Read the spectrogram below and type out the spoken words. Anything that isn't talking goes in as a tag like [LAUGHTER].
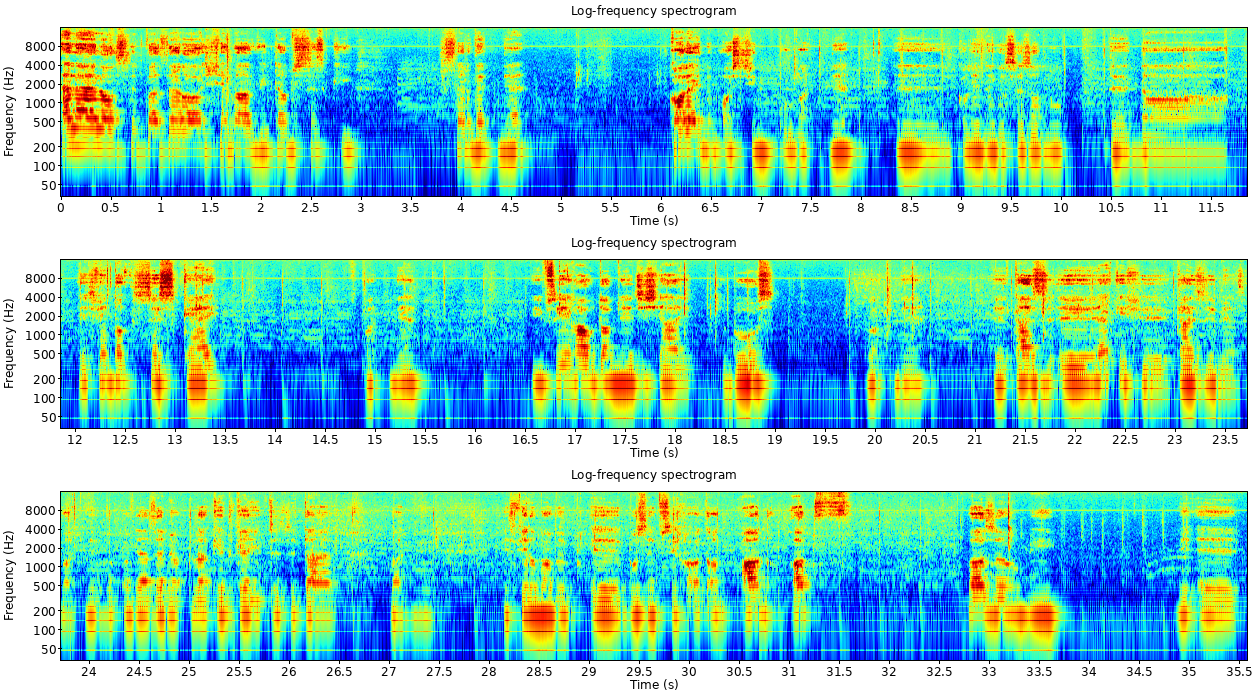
Elo, 208, a witam wszystkich serdecznie w kolejnym odcinku właśnie yy, kolejnego sezonu yy, na Świętokrzyskiej właśnie. I przyjechał do mnie dzisiaj bus właśnie. Yy, Kaz, yy, jakiś yy, Kazimierz właśnie, bo ponieważ miał plakietkę i przeczytałem właśnie jest firmowym y, busem przyjechał. On, on, on otworzył mi, mi y,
